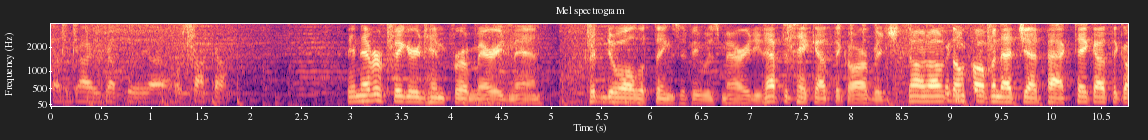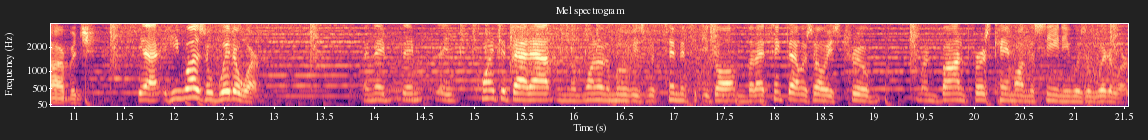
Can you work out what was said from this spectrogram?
by the guy who got the uh, Osaka. They never figured him for a married man. Couldn't do all the things if he was married. He'd have to take out the garbage. No, no, But don't he- go up in that jetpack. Take out the garbage. Yeah, he was a widower, and they they they pointed that out in the, one of the movies with Timothy Dalton. But I think that was always true. When Bond first came on the scene, he was a widower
